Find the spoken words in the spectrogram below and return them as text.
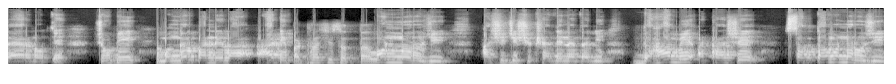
तयार नव्हते. शेवटी मंगल पांडेला आठ अठराशे सत्तावन्न रोजी फाशीची शिक्षा देण्यात आली. दहा मे अठराशे सत्तावन्न रोजी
